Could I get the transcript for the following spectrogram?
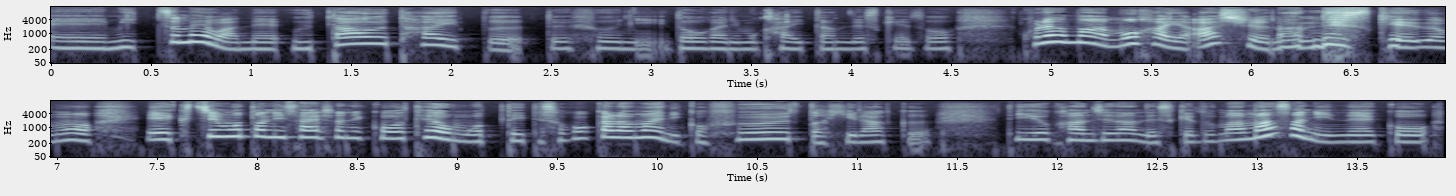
えー、3つ目はね、歌うタイプという風に動画にも書いたんですけど、これはまあもはやアッシュなんですけれども、えー、口元に最初にこう手を持っていて、そこから前にこうふーっと開くっていう感じなんですけど、まあまさにね、こう、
